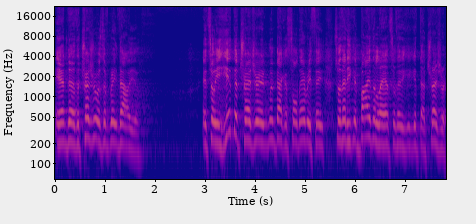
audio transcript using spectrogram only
and uh, the treasure was of great value. And so he hid the treasure and went back and sold everything so that he could buy the land so that he could get that treasure.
